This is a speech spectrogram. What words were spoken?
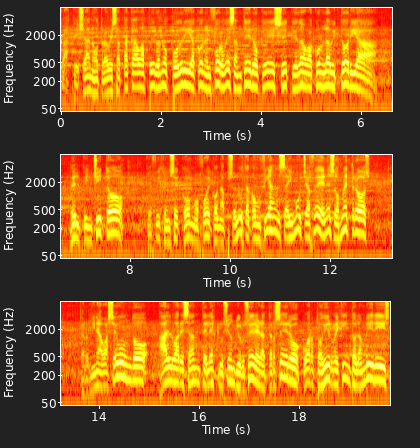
Castellano otra vez atacaba, pero no podría con el Ford de Santero que se quedaba con la victoria. El pinchito, que fíjense cómo fue con absoluta confianza y mucha fe en esos metros, terminaba segundo. Álvarez ante la exclusión de Ursera era tercero. Cuarto Aguirre, quinto Lambiris.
